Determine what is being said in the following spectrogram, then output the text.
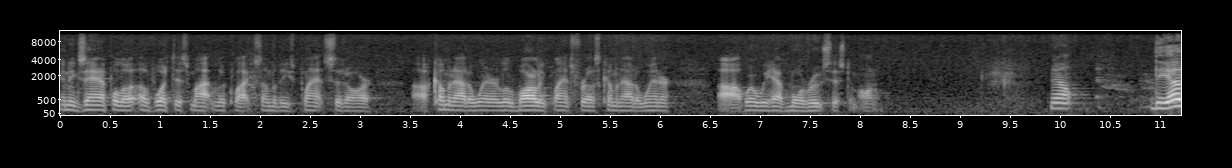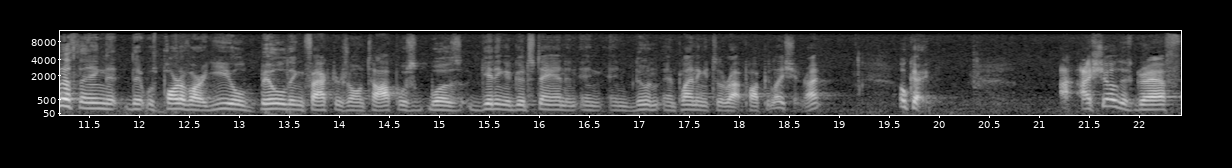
An example of, of what this might look like, some of these plants that are uh, coming out of winter, little barley plants for us coming out of winter, uh, where we have more root system on them. Now, the other thing that, that was part of our yield building factors on top was, was getting a good stand and, and, and, doing, and planting it to the right population, right? Okay. I, I show this graph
